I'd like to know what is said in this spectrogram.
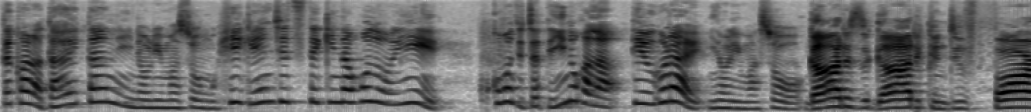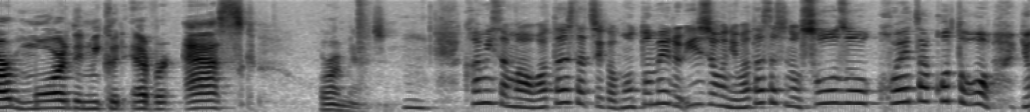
だから大胆に祈りましょうもう非現実的なほどにここまで言っちゃっていいのかなっていうぐらい祈りましょう。神様は私たちが求める以上に私たちの想像を超えたことを喜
